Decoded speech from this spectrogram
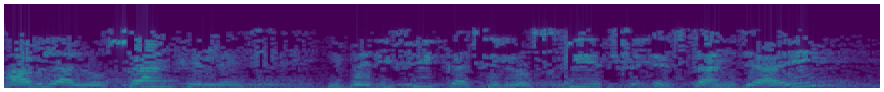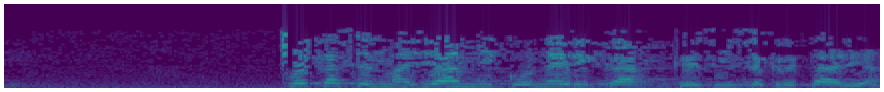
habla a Los Ángeles y verifica si los kits están ya ahí. Checas en Miami con Erika, que es mi secretaria,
